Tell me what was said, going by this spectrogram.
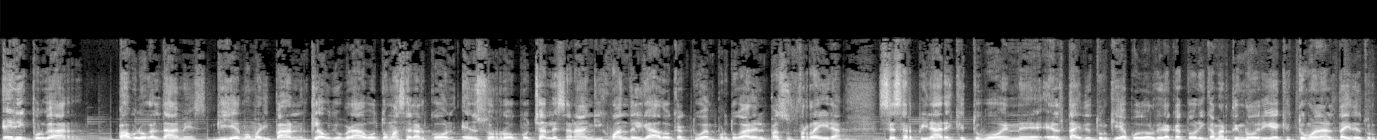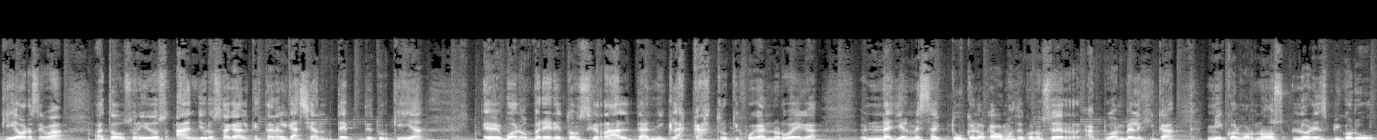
Eric Pulgar, Pablo Galdames, Guillermo Maripán, Claudio Bravo, Tomás Alarcón, Enzo Rocco, Charles Arangui, Juan Delgado, que actúa en Portugal, en el Pasos Ferreira, César Pinares, que estuvo en eh, el TAI de Turquía, puede volver a Católica, Martín Rodríguez, que estuvo en el TAI de Turquía, ahora se va a Estados Unidos, Ángelo Zagal, que está en el Gaziantep de Turquía, eh, bueno, Brereton, Sierra Alta, Niklas Castro, que juega en Noruega, Nayel Mesaitu, que lo acabamos de conocer, actúa en Bélgica, Mico Albornoz, Lorenz Vigorú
